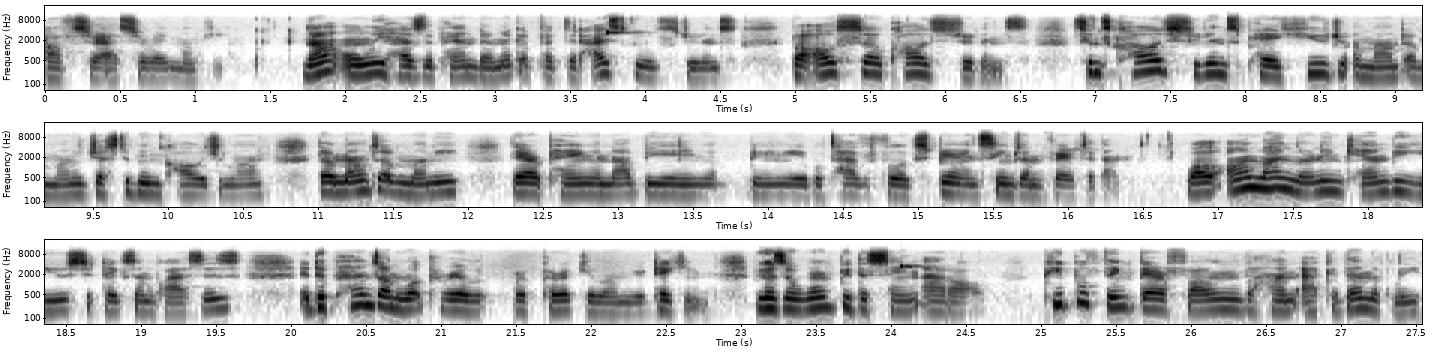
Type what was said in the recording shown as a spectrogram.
Officer at SurveyMonkey. Not only has the pandemic affected high school students, but also college students. Since college students pay a huge amount of money just to be in college alone, the amount of money they are paying and not being being able to have the full experience seems unfair to them. While online learning can be used to take some classes, it depends on what curriculum you're taking because it won't be the same at all. People think they are falling behind academically,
